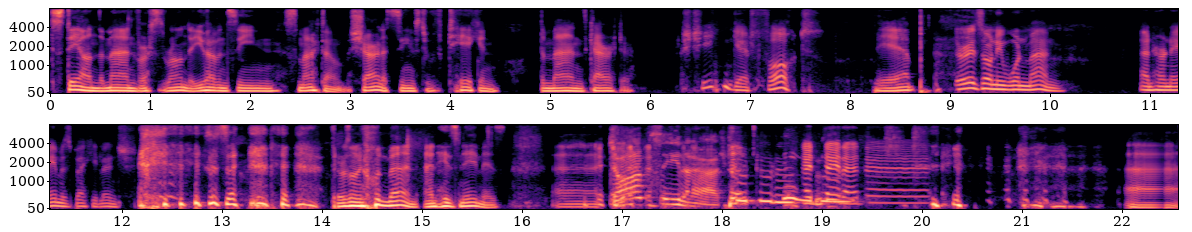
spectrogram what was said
Stay on the Man versus Ronda. You haven't seen SmackDown. Charlotte seems to have taken the man's character. She can get fucked. Yep. There is only one man, and her name is Becky Lynch. There's only one man, and his name is. Uh, John Cena. uh,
